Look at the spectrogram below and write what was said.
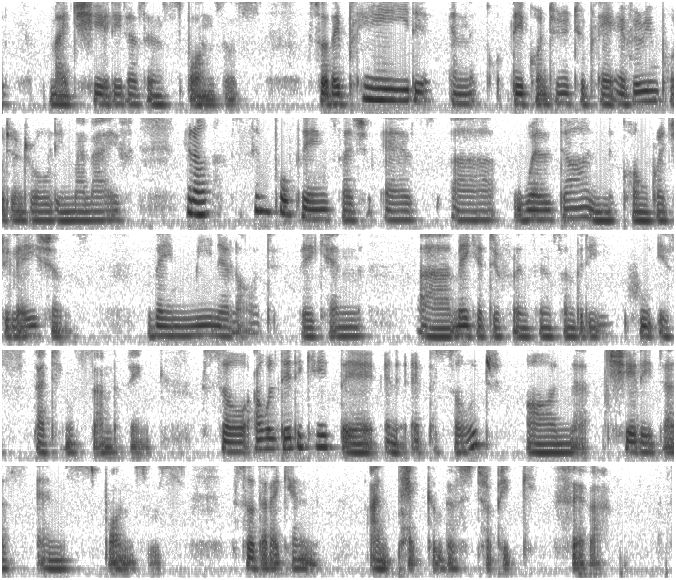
my cheerleaders and sponsors. So they played and they continue to play a very important role in my life. You know, simple things such as uh, well done, congratulations, they mean a lot. They can uh, make a difference in somebody who is starting something. So I will dedicate the, an episode on cheerleaders and sponsors so that I can unpack this topic further.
